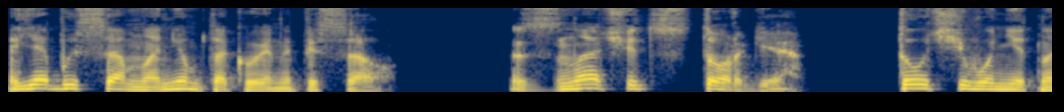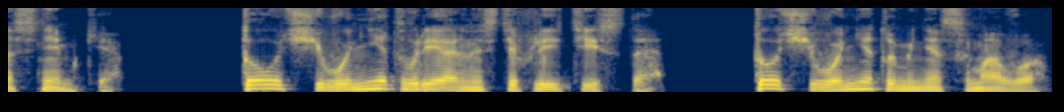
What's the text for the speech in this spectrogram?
я бы сам на нем такое написал. Значит, сторги. То, чего нет на снимке. То, чего нет в реальности флейтиста. То, чего нет у меня самого.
